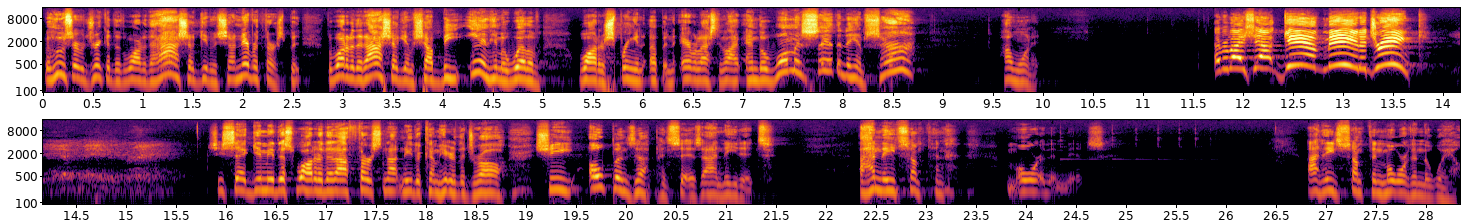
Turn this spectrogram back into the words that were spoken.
but whosoever drinketh the water that I shall give him shall never thirst, but the water that I shall give him shall be in him a well of water springing up in everlasting life. And the woman saith unto him, Sir, I want it. Everybody shout, Give me to drink. She said, Give me this water that I thirst not, neither come here to the draw. She opens up and says, I need it. I need something more than this. I need something more than the well.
